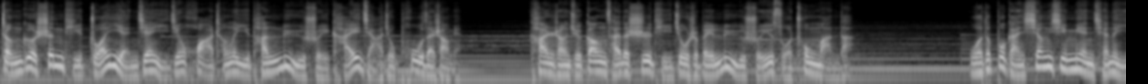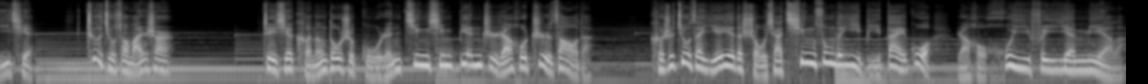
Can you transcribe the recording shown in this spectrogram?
整个身体转眼间已经化成了一滩绿水铠甲，就铺在上面。看上去刚才的尸体就是被绿水所充满的。我都不敢相信面前的一切。这就算完事儿？这些可能都是古人精心编制然后制造的，可是就在爷爷的手下轻松的一笔带过，然后灰飞烟灭了。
